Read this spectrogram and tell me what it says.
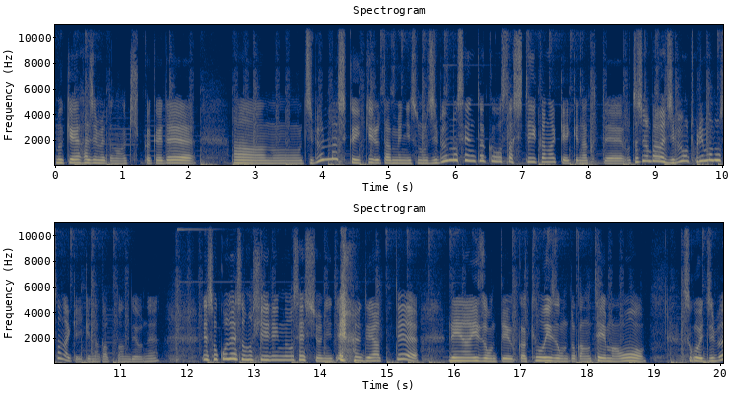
向き合い始めたのがきっかけであの自分らしく生きるためにその自分の選択をさしていかなきゃいけなくて私の場合は自分を取り戻さなきゃいけなかったんだよね。でそこでそのヒーリングのセッションに 出会って恋愛依存っていうか共依存とかのテーマをすごい自分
